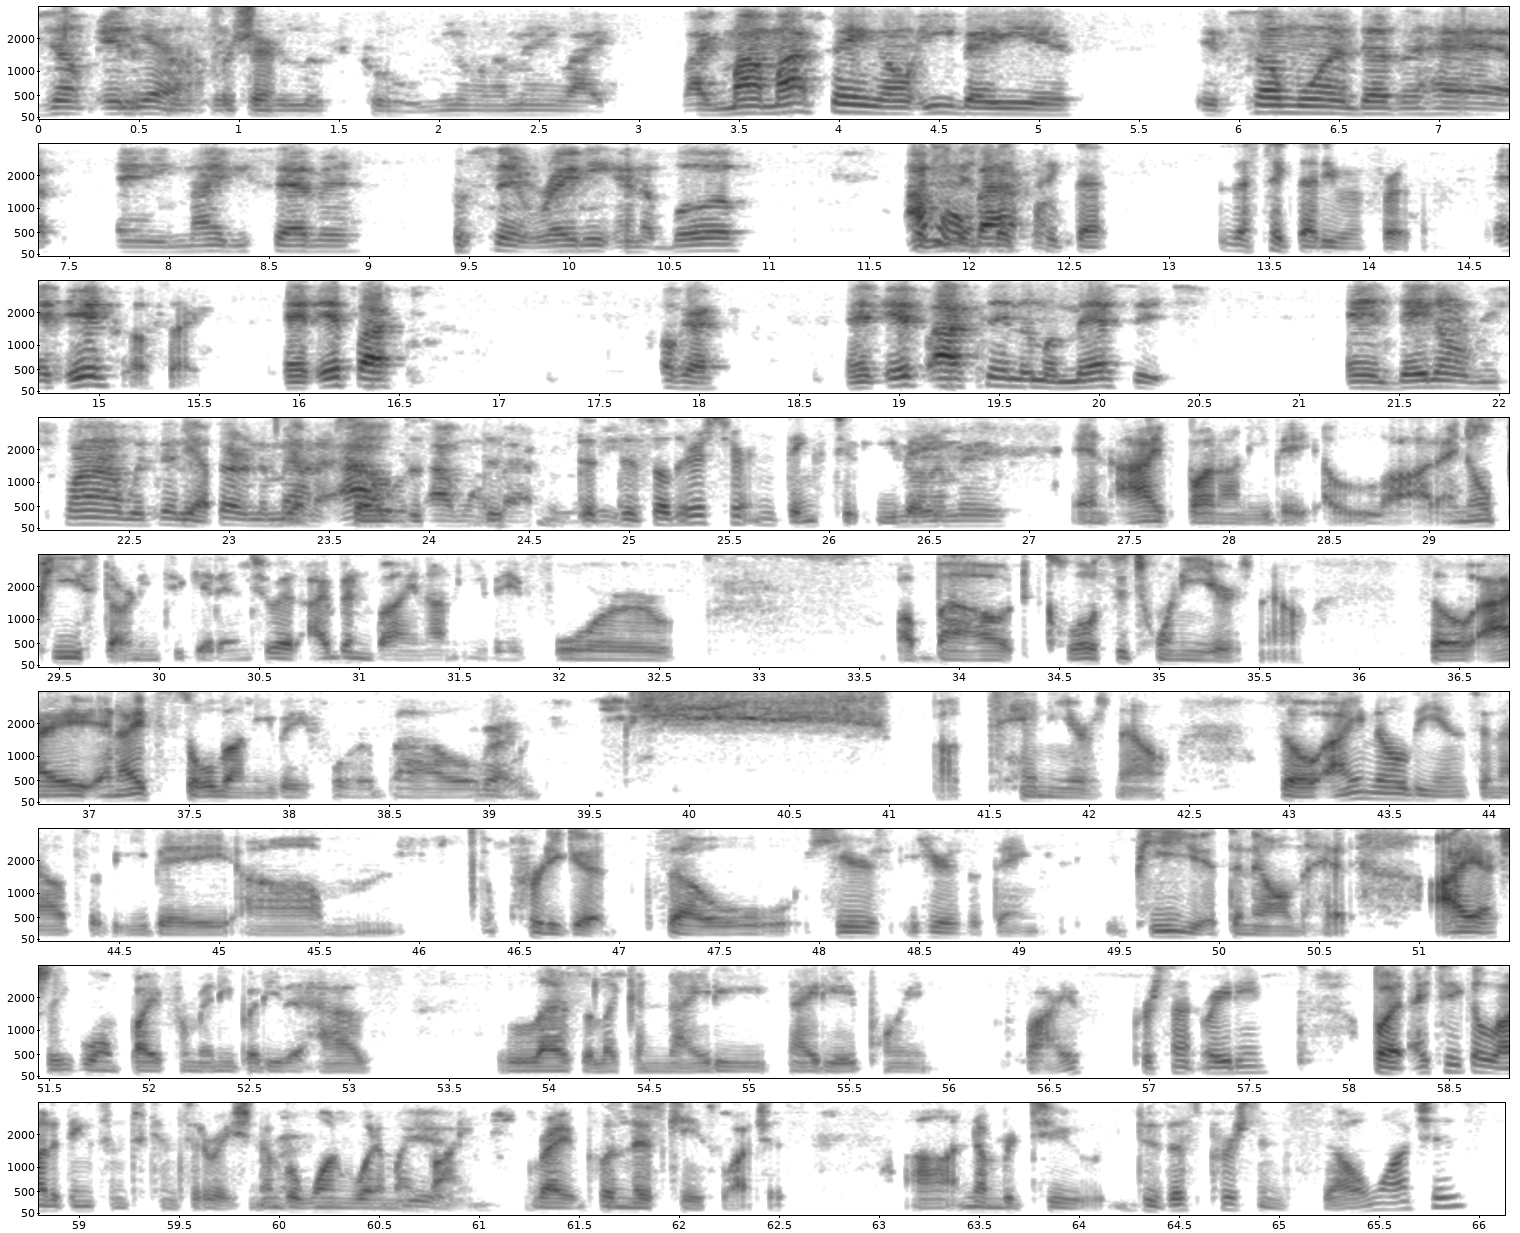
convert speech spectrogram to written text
jump into Yeah, something for because sure. it looks cool. You know what I mean? Like like my my thing on eBay is if someone doesn't have a ninety seven percent rating and above, I But won't even, buy let's take that. Let's take that even further. And if Oh, sorry. and if I okay, and if I send them a message and they don't respond within Yep, a certain amount Yep. of So hours, this, I won't this, buy from the, them. either. the, so there's certain things to you know eBay what I mean? And I've bought on eBay a lot. I know P starting to get into it. I've been buying on eBay for about close to 20 years now. So I and I've sold on eBay for about Right. about 10 years now. So I know the ins and outs of eBay um pretty good. So here's here's the thing. P you hit the nail on the head. I actually won't buy from anybody that has less than like a 90 98.5% rating. But I take a lot of things into consideration. Number one, what am I Yeah. buying? Right? In this case, watches. Uh, number two, does this person sell watches,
